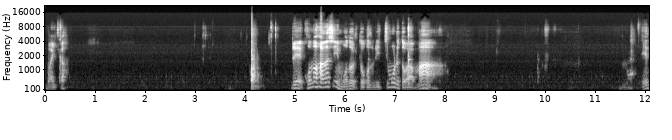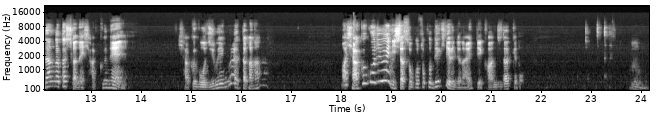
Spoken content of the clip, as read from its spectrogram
まあいいか。で、この話に戻ると、このリッチモルトは、まあ、値段が確かね、100ね、150円ぐらいだったかな。まあ、150円にしたらそこそこできてるんじゃない？っていう感じだけど。うん。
